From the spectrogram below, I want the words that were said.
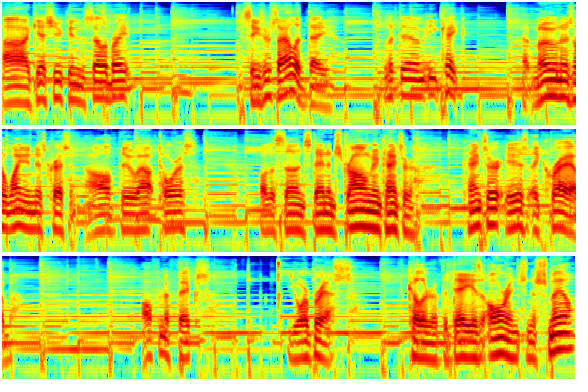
I guess you can celebrate Caesar Salad Day. Let them eat cake. That moon is a waning this crescent all throughout Taurus, while the sun's standing strong in Cancer. Cancer is a crab. Often affects your breasts. The color of the day is orange, and the smell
